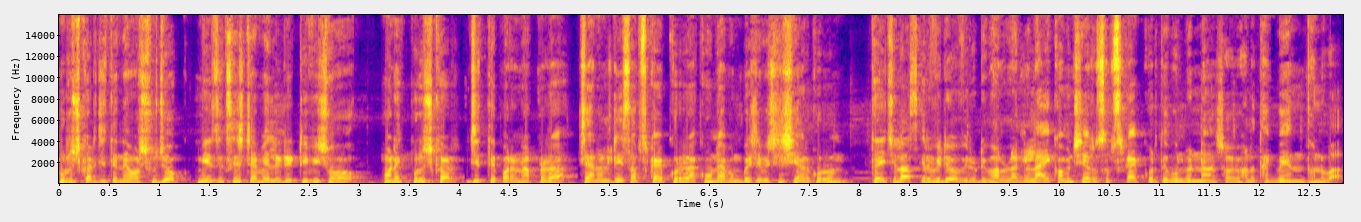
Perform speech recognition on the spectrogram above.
পুরস্কার জিতে নেওয়ার সুযোগ। মিউজিক সিস্টেম এলইডি টিভি সহ অনেক পুরস্কার জিততে পারেন আপনারা। চ্যানেলটি সাবস্ক্রাইব করে রাখুন এবং বেশি বেশি শেয়ার করুন। তো এই ছিল আজকের ভিডিও ভিডিওটি ভালো লাগলে লাইক কমেন্ট শেয়ার ও সাবস্ক্রাইব করতে ভুলবেন না। সবাই ভালো থাকবেন। ধন্যবাদ।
